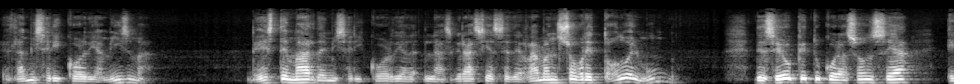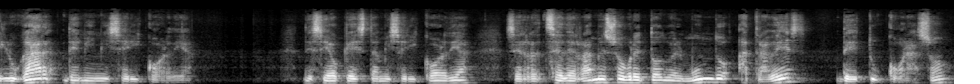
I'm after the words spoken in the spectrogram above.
es la misericordia misma. De este mar de misericordia las gracias se derraman sobre todo el mundo. Deseo que tu corazón sea el lugar de mi misericordia. Deseo que esta misericordia se, derrame sobre todo el mundo a través de tu corazón.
